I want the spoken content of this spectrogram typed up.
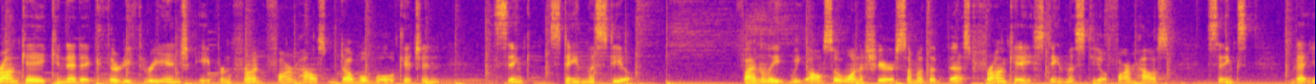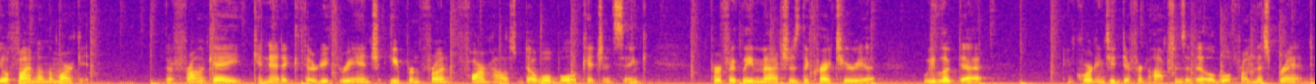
Franke Kinetic 33 inch apron front farmhouse double bowl kitchen sink stainless steel. Finally, we also want to share some of the best Franke stainless steel farmhouse sinks that you'll find on the market. The Franke Kinetic 33 inch apron front farmhouse double bowl kitchen sink perfectly matches the criteria we looked at according to different options available from this brand.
